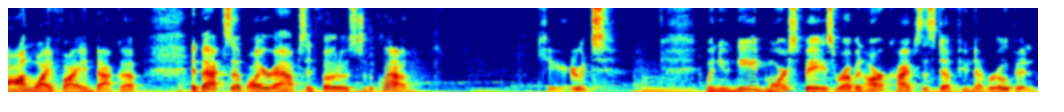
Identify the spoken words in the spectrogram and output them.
on Wi Fi and backup. It backs up all your apps and photos to the cloud. Cute. When you need more space, Robin archives the stuff you never open.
